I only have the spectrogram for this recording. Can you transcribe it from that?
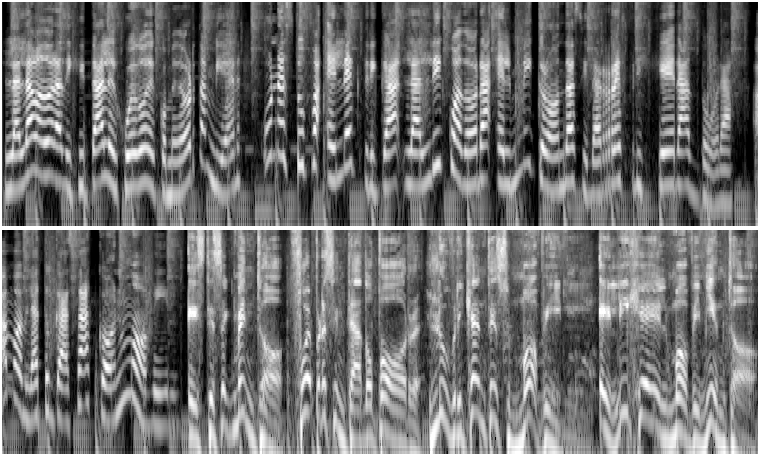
la lavadora digital, el juego de comedor también, una estufa eléctrica, la licuadora, el microondas y la refrigeradora. Amuebla tu casa con móvil. Este segmento fue presentado por Lubricantes Móvil. Elige el movimiento.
